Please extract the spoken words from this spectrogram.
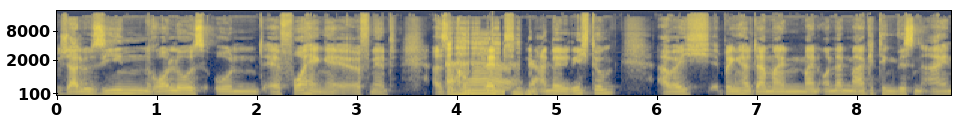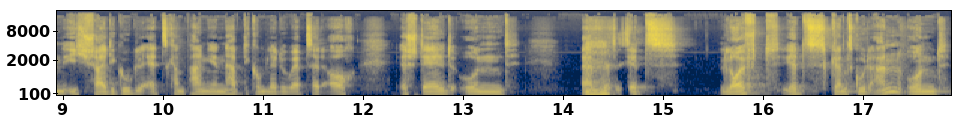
Jalousien, Rollos und äh, Vorhänge eröffnet. Also komplett ah. eine andere Richtung. Aber ich bringe halt da mein, mein Online-Marketing-Wissen ein. Ich schalte Google Ads-Kampagnen, habe die komplette Website auch erstellt und ähm, mhm. das ist jetzt läuft jetzt ganz gut an und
